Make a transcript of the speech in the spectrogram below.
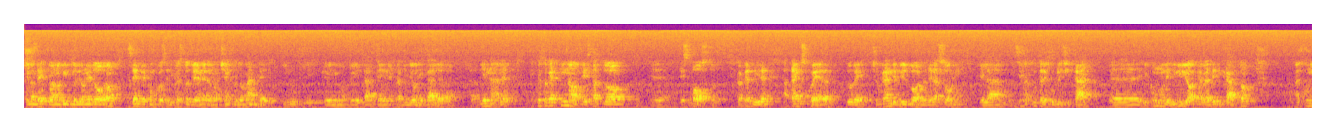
come ho detto hanno vinto il Leone d'Oro, sempre con cose di questo genere, erano 100 domande che venivano proiettate nel padiglione Italia alla, alla Biennale. E questo gattino è stato eh, esposto, per dire, a Times Square dove c'è un grande billboard della Sony e la, insieme a tutte le pubblicità eh, il comune di New York aveva dedicato alcuni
